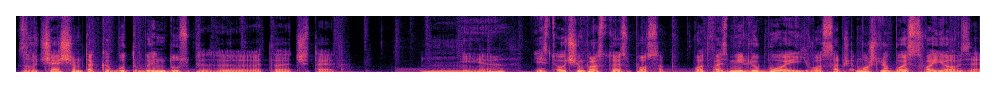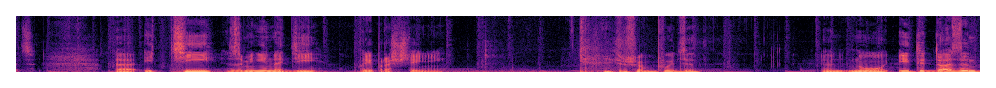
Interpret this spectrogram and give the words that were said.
звучащим так, как будто бы индус э, это читает? Нет. Есть очень простой способ. Вот возьми любое его сообщение, можешь любое свое взять. Э, и T замени на D при прочтении. И что будет? Ну, it doesn't,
